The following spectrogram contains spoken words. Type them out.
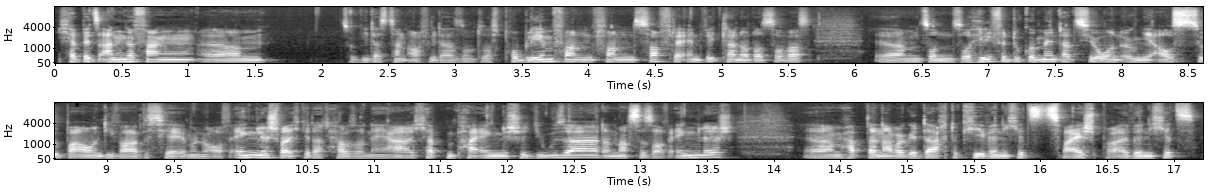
ich habe jetzt angefangen, ähm, so wie das dann auch wieder so das Problem von, von Softwareentwicklern oder sowas, ähm, so, so Hilfedokumentation irgendwie auszubauen, die war bisher immer nur auf Englisch, weil ich gedacht habe, so, naja, ich habe ein paar englische User, dann machst du es auf Englisch. Ähm, habe dann aber gedacht, okay, wenn ich jetzt zwei Sprachen, wenn ich jetzt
